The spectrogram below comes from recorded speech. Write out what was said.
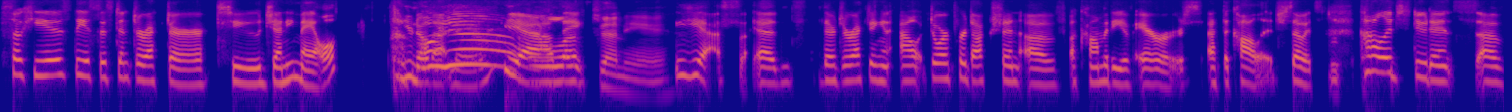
So he is the assistant director to Jenny Mail. You know Oh, that yeah. name. Yeah. I love they- Jenny. Yes, and they're directing an outdoor production of a comedy of errors at the college. So it's Mm. college students of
